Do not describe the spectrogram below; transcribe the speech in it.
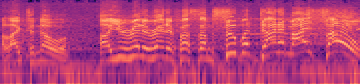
I'd like to know, are you really ready for some super dynamite soul?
